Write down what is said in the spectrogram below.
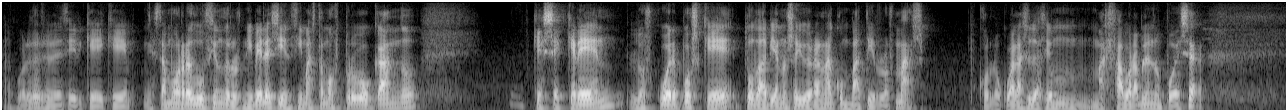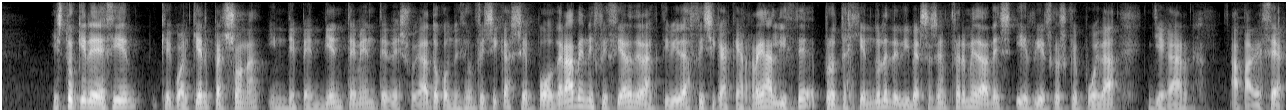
¿De acuerdo? Es decir, que, que estamos reduciendo los niveles y encima estamos provocando que se creen los cuerpos que todavía nos ayudarán a combatirlos más con lo cual la situación más favorable no puede ser. Esto quiere decir que cualquier persona, independientemente de su edad o condición física, se podrá beneficiar de la actividad física que realice, protegiéndole de diversas enfermedades y riesgos que pueda llegar a padecer.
